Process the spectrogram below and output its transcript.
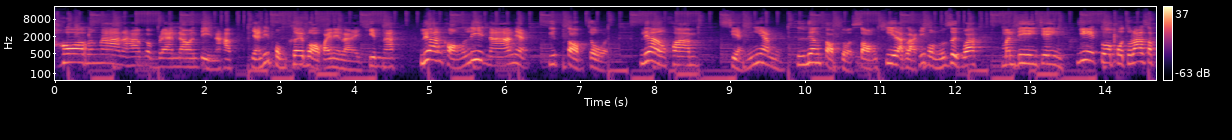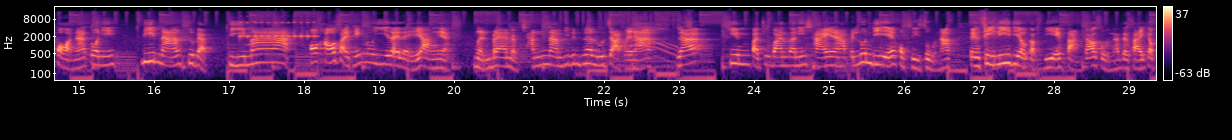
ชอบมากๆนะครับกับแบรนด์ดาวันตินะครับ อย่างที่ผมเคยบอกไปในหลายคลิปนะ เรื่องของรีดน้ำเนี่ยคือตอบโจทย์ เรื่องของความเสียงเงียบเนี่ยคือเรื่องตอบโจทย์ 2 คีย์หลักๆ ที่ผมรู้สึกว่ามันดีจริงๆยี่ตัว p o r t u l a Sport นะ ตัวนี้รีดน้ำคือแบบดีมาก เพราะเขาใส่เทคโนโลยีหลาย ๆ อย่างเนี่ย เหมือนแบรนด์แบบชั้นนำที่เพื่อนๆรู้จักเลยนะ และ คิมปัจจุบันตอนนี้ใช้นะครับ เป็นรุ่น DX 640นะ เป็นซีรีส์เดียวกับ DX 390นะ แต่ไซส์กับ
